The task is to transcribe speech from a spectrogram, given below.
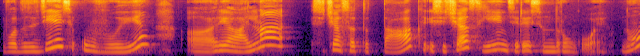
вот здесь, увы, э, реально сейчас это так, и сейчас ей интересен другой. Но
